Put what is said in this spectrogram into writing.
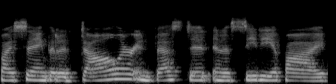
by saying that a dollar invested in a CDFI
